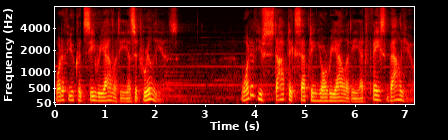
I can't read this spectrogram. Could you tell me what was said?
What if you could see reality as it really is? What if you stopped accepting your reality at face value?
